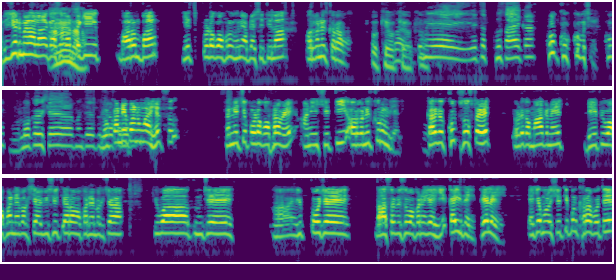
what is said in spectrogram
रिझल्ट मिळाला की असं आनंद वाटतं झाला. की वारंवार हेच प्रोडक्ट वापरून आपल्या शेतीला ऑर्गनाईज करावं. ओके ओके बरं, ओके. तुम्ही याच्यात खुश आहे का? खूप खूप खूप खूप. लोकांविषयी म्हणजे दुसऱ्या लोकांनी पण मग हेच सनेचे प्रोडक्ट वापरावे आणि शेती ऑर्गनाईज करून घ्यावी. कारण का खूप स्वस्त आहेत एवढे का महाग नाहीत. डीएपी वापरण्यापेक्षा वीस तेरा वापरण्यापेक्षा किंवा तुमचे अं, इफ्कोचे दहा सव्वीस वापरणे हे काहीच नाही. फेल आहे. याच्यामुळे शेती पण खराब होते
